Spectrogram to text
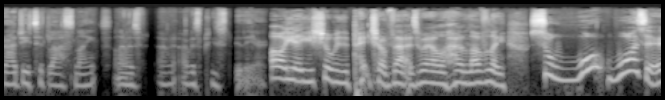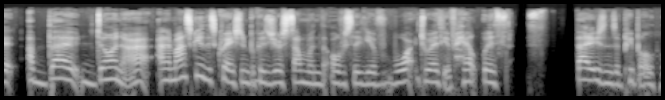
graduated last night, and I was I, was pleased to be there. Oh yeah, you showed me the picture of that as well. How lovely. So what was it about Donna? And I'm asking you this question because you're someone that obviously you've worked with, you've helped with thousands of people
